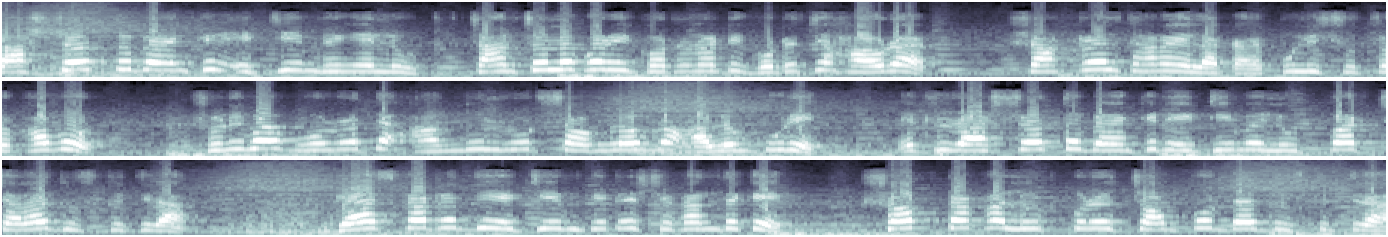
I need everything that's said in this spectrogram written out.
রাষ্ট্রায়ত্ত ব্যাংকের এটিএম ভেঙে লুট। চাঞ্চল্যকর এই ঘটনাটি ঘটেছে হাওড়ার সাঁকরাইল থানা এলাকায়। পুলিশ সূত্র খবর, শনিবার ভোররাতে আন্দুল রোড সংলগ্ন আলমপুরে একটি রাষ্ট্রায়ত্ত ব্যাংকের এটিএম এ লুটপাট চালায় দুষ্কৃতীরা। গ্যাস কাটার দিয়ে এটিএম কেটে সেখান থেকে সব টাকা লুট করে চম্পট দেয় দুষ্কৃতীরা।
